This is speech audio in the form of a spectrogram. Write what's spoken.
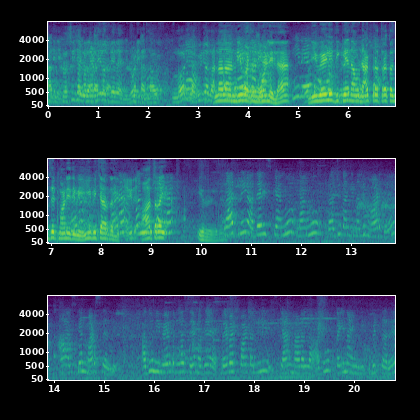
ಅದು ಪ್ರೊಸೀಜರ್ ನಾವು. ನೋಡಿಲ್ಲ ವಿಡಿಯೋ ಅಲ್ಲಲ್ಲ ನೀವು ಅದನ್ನ ನೋಡಲಿಲ್ಲ. ನೀವು ಹೇಳಿದ್ದಕ್ಕೆ ನಾವು ಡಾಕ್ಟರ್ ಹತ್ರ ಕನ್ಸಲ್ಟ್ ಮಾಡಿದ್ದೀವಿ ಈ ವಿಚಾರದಲ್ಲಿ. ಆ ಥರ ಇರಲಿ. ರಾತ್ರಿ ಅದೇ ಸ್ಕ್ಯಾನು ನಾನು ರಾಜೀವ್ ಗಾಂಧಿನಲ್ಲಿ ಮಾಡಿದೆ. ಆ ಸ್ಕ್ಯಾನ್ ಮಾಡಿಸ್ದೆ ಅಲ್ಲಿ. ಅದು ನೀವು ಹೇಳಿದ್ರಲ್ಲ ಸೇಮ್ ಅದೇ. ಪ್ರೈವೇಟ್ ಪಾರ್ಟಲ್ಲಿ ಸ್ಕ್ಯಾನ್ ಮಾಡಲ್ಲ. ಅದು ಕೈನ ಹಿಂಗೆ ಬಿಡ್ತಾರೆ.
